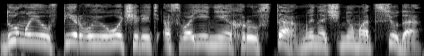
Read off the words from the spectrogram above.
Думаю, в первую очередь освоение хруста мы начнем отсюда.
